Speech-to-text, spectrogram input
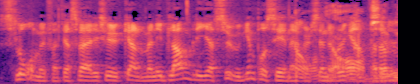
slå mig för att jag svär i kyrkan. Men ibland blir jag sugen på att se Never Ja, Say Never Again. För den absolut.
